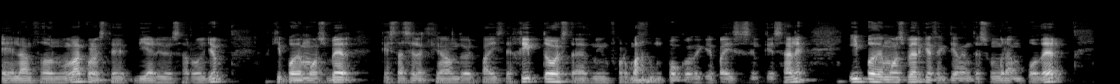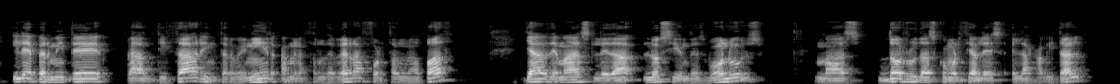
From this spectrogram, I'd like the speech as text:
eh, lanzado nueva con este diario de desarrollo. Aquí podemos ver que está seleccionando el país de Egipto, esta vez me he informado un poco de qué país es el que sale, y podemos ver que efectivamente es un gran poder y le permite garantizar, intervenir, amenazar de guerra, forzar una paz, y además le da los siguientes bonus, más dos rutas comerciales en la capital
